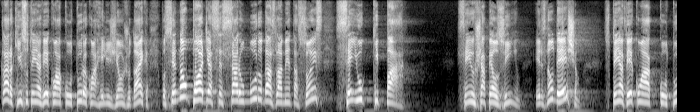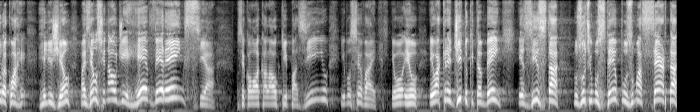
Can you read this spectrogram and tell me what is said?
claro que isso tem a ver com a cultura, com a religião judaica, você não pode acessar o muro das lamentações sem o kippah, sem o chapeuzinho. Eles não deixam. Isso tem a ver com a cultura, com a religião, mas é um sinal de reverência. Você coloca lá o kipazinho e você vai. Eu, eu, eu acredito que também exista nos últimos tempos uma certa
